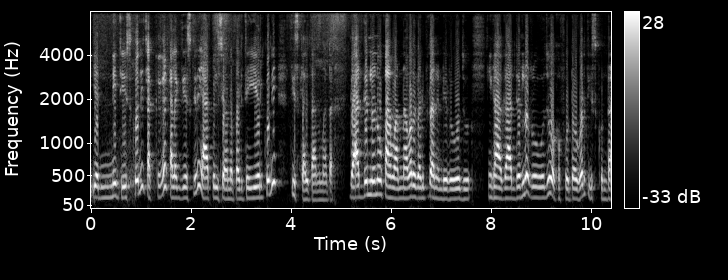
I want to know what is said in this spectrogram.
ఇవన్నీ తీసుకొని చక్కగా కలెక్ట్ చేసుకుని యాపిల్స్ ఏమైనా పడితే ఏరుకొని తీసుకెళ్తాను అనమాట గార్డెన్లోనూ ఒక వన్ అవర్ గడుపుతానండి రోజు. ఇంకా ఆ గార్డెన్లో రోజు ఒక ఫోటో కూడా తీసుకుంటా.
